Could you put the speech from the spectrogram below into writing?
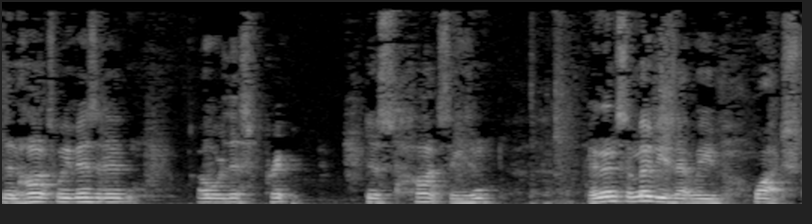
then haunts we visited over this pri- this haunt season, and then some movies that we've watched.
